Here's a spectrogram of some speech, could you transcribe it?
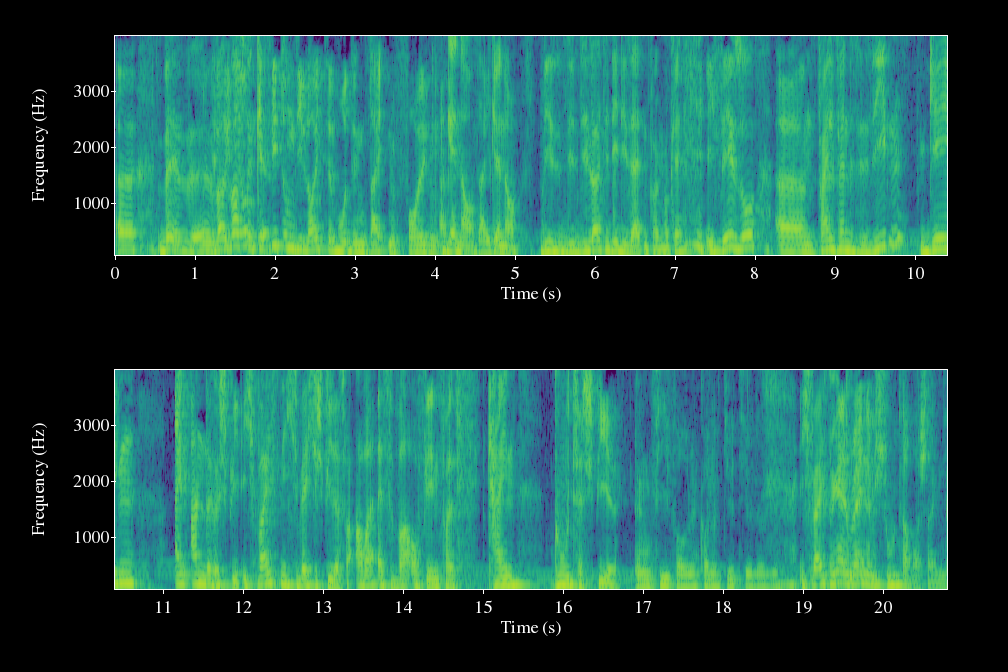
äh, was, geht was um, für es geht um die Leute, wo den Seiten folgen. also Genau, die Seiten. genau. Die, die, die Leute, die die Seiten folgen, okay? Ich sehe so ähm, Final Fantasy 7 gegen ein anderes Spiel. Ich weiß nicht, welches Spiel das war, aber es war auf jeden Fall kein gutes Spiel. Irgendein FIFA oder Call of Duty oder so. Ich weiß nicht. Irgendein random Shooter wahrscheinlich.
